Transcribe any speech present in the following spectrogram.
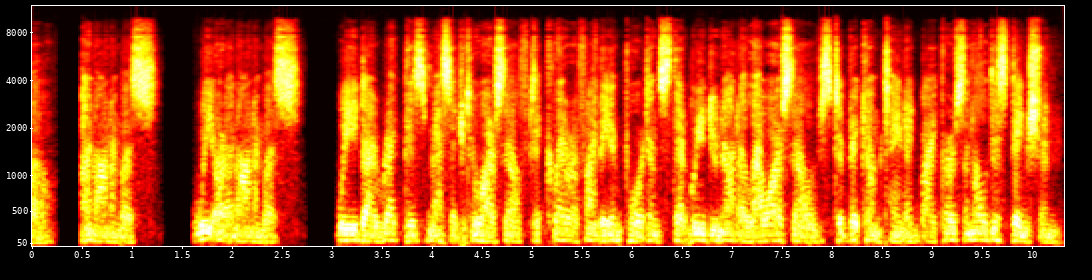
Hello, Anonymous. We are Anonymous. We direct this message to ourselves to clarify the importance that we do not allow ourselves to become tainted by personal distinction.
